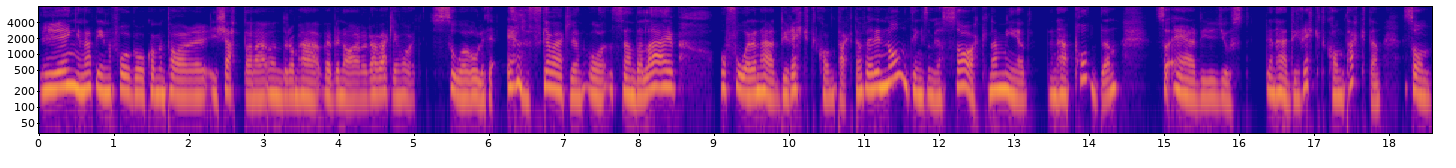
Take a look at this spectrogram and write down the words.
regnat in frågor och kommentarer i chattarna under de här webbinarierna. Det har verkligen varit så roligt. Jag älskar verkligen att sända live och få den här direktkontakten. För är det någonting som jag saknar med den här podden så är det ju just den här direktkontakten som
